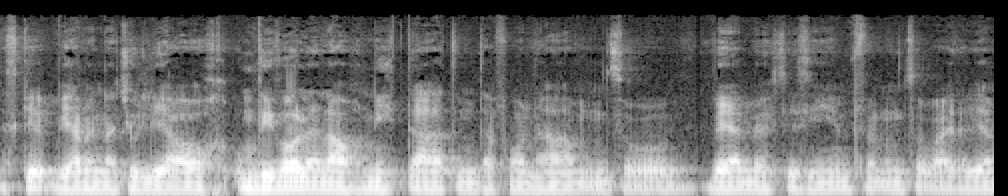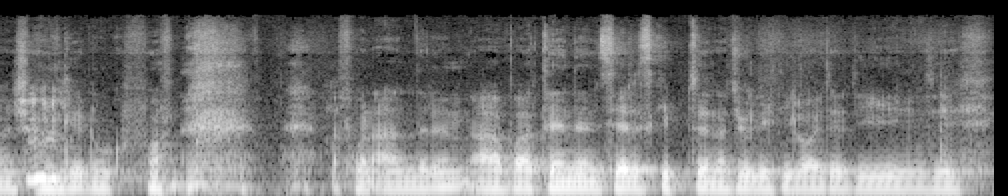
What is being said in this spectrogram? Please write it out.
es gibt, wir haben natürlich auch, und wir wollen auch nicht Daten davon haben, so wer möchte sie impfen und so weiter. Wir haben schon mhm. genug von, von anderen, aber tendenziell es gibt natürlich die Leute, die sich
